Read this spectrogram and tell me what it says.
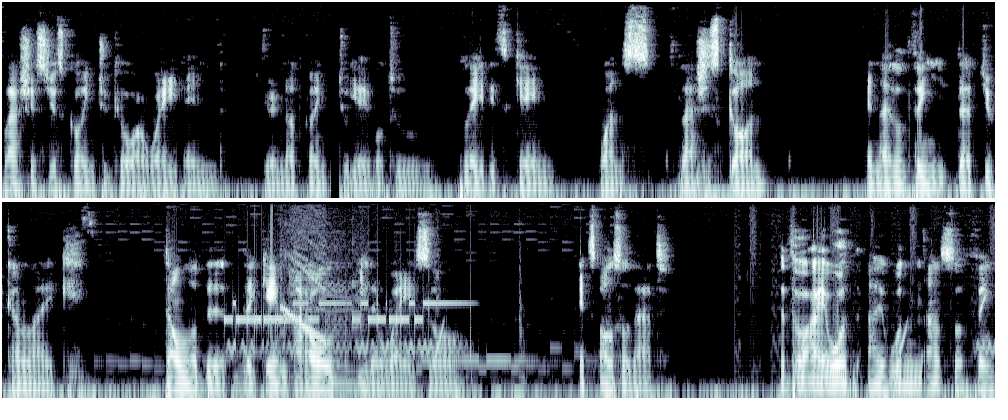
Flash is just going to go away and you're not going to be able to play this game once Flash is gone. And I don't think that you can like download the, the game at all either way, so it's also that. Though I would I wouldn't also think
